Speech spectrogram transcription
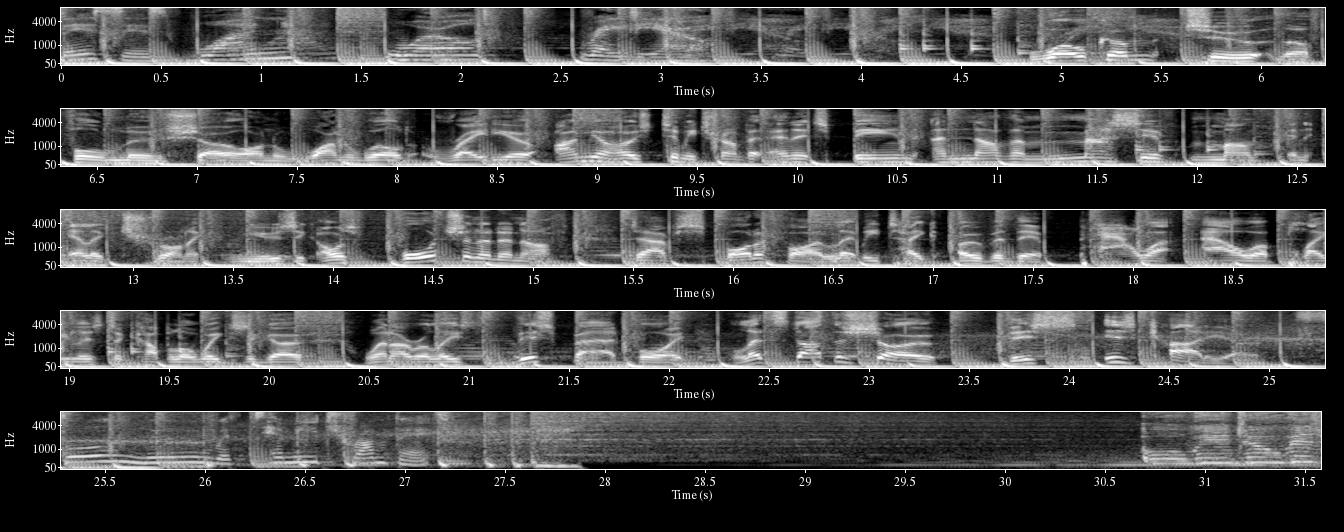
This is One World Radio. Welcome to the Full Moon Show on One World Radio. I'm your host, Timmy Trumpet, and it's been another massive month in electronic music. I was fortunate enough to have Spotify let me take over their Power Hour playlist a couple of weeks ago when I released this bad boy. Let's start the show. This is Cardio. Full Moon with Timmy Trumpet. Do is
